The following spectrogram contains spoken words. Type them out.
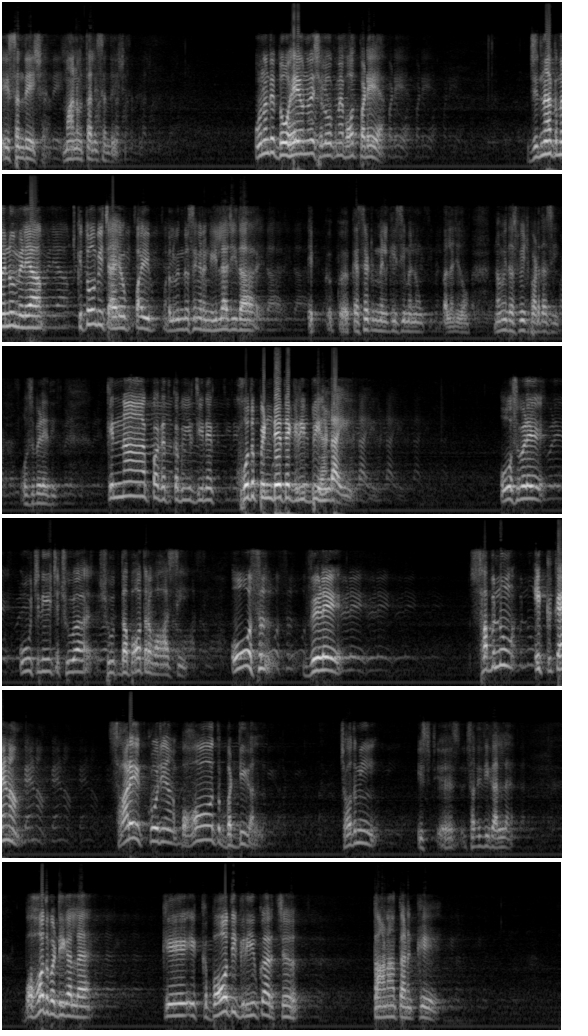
ਇਹ ਸੰਦੇਸ਼ ਹੈ, ਮਾਨਵਤਾ ਲਈ ਸੰਦੇਸ਼ ਹੈ। ਉਹਨਾਂ ਦੇ ਦੋਹੇ, ਉਹਨਾਂ ਦੇ ਸ਼ਲੋਕ ਮੈਂ ਬਹੁਤ ਪੜ੍ਹੇ ਆ। ਜਿੰਨਾ ਕੁ ਮੈਨੂੰ ਮਿਲਿਆ, ਕਿਤੋਂ ਵੀ ਚਾਹੇ ਉਹ ਭਾਈ ਬਲਵਿੰਦਰ ਸਿੰਘ ਰੰਗੀਲਾ ਜੀ ਦਾ ਇੱਕ ਕੈਸੇਟ ਮਿਲ ਗਈ ਸੀ ਮੈਨੂੰ, ਪਹਿਲਾਂ ਜਦੋਂ ਨਵੀਂ, ਦਸਵੀਂ ਚ ਪੜ੍ਹਦਾ ਸੀ, ਉਸ ਵੇਲੇ ਦੀ। ਕਿੰਨਾ ਭਗਤ ਕਬੀਰ ਜੀ ਨੇ ਖੁਦ ਪਿੰਡੇ ਤੇ ਗਰੀਬੀ ਹੰਡਾਈ ਉਸ ਵੇਲੇ ਊਚ ਨੀਚ ਛੂਆ, ਛੂਤ ਦਾ ਬਹੁਤ ਰਿਵਾਜ ਸੀ। ਉਸ ਵੇਲੇ ਸਭ ਨੂੰ ਇੱਕ ਕਹਿਣਾ। ਸਾਰੇ ਇੱਕੋ ਜਿਹੇ ਬਹੁਤ ਵੱਡੀ ਗੱਲ। 14ਵੀਂ ਇਸ ਸਦੀ ਦੀ ਗੱਲ ਹੈ। ਬਹੁਤ ਵੱਡੀ ਗੱਲ ਹੈ ਕਿ ਇੱਕ ਬਹੁਤ ਹੀ ਗਰੀਬ ਘਰ 'ਚ ਤਾਣਾ ਤਣ ਕੇ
